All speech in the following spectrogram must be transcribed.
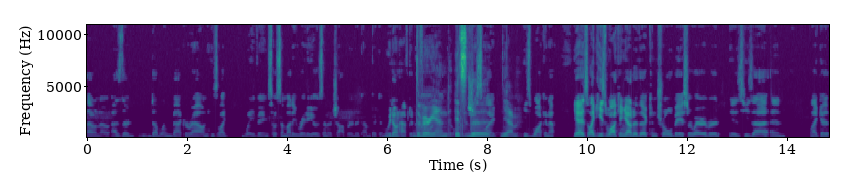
I don't know, as they're doubling back around, he's like waving, so somebody radios in a chopper to come pick him. We don't have to. The very end. It's just the like yeah. he's walking out. Yeah, it's like he's walking out of the control base or wherever it is he's at, and like a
